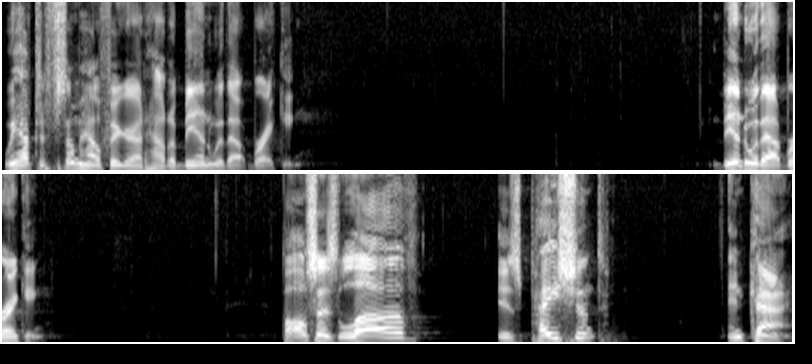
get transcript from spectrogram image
we have to somehow figure out how to bend without breaking. Bend without breaking. Paul says, Love is patient and kind.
